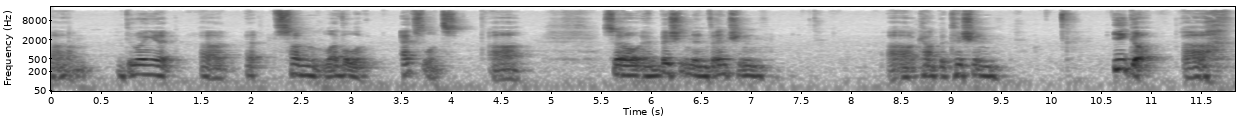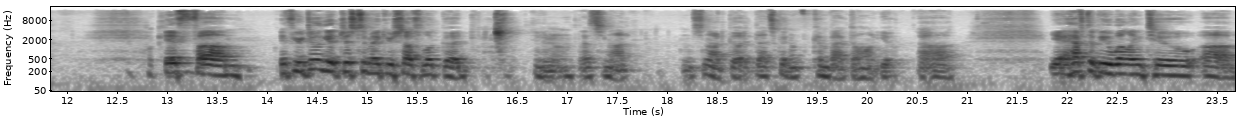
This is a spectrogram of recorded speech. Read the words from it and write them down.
um, doing it uh, at some level of excellence. Uh, so, ambition, invention, uh, competition, ego. Uh, Okay. if um, if you're doing it just to make yourself look good, you know that's not that's not good. That's going to come back to haunt you. Uh, you have to be willing to uh,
